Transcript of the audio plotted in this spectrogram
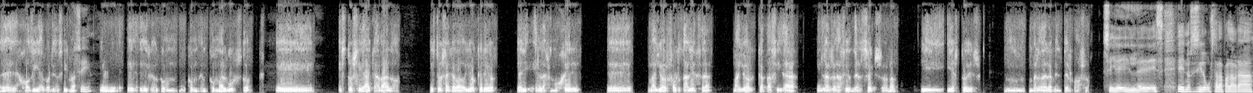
eh, jodía por encima, eh, eh, con, con, mal gusto, esto se ha acabado. Esto se ha acabado. Yo creo que hay en las mujeres mayor fortaleza, mayor capacidad en la relación del sexo, ¿no? Y, y esto es mm, verdaderamente hermoso. Sí, es, eh, no sé si le gusta la palabra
